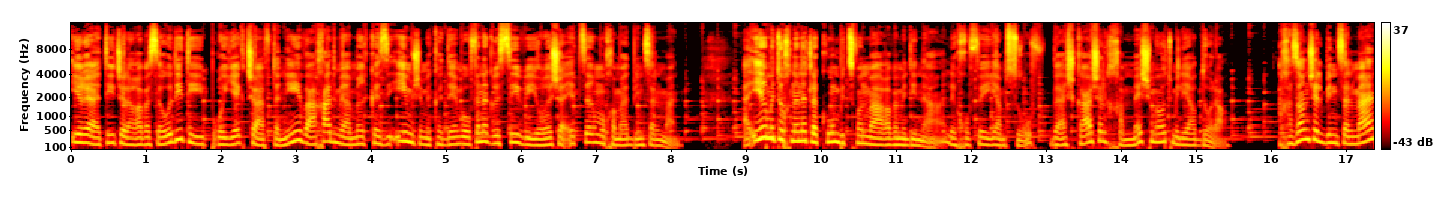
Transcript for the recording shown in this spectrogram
עיר העתיד של ערב הסעודית, היא פרויקט שאפתני ואחד מהמרכזיים שמקדם באופן אגרסיבי יורש העצר מוחמד בן סלמן. העיר מתוכננת לקום בצפון מערב המדינה, לחופי ים סוף, בהשקעה של 500 מיליארד דולר. החזון של בן סלמן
